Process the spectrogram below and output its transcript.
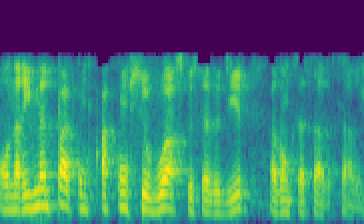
on n'arrive même pas à, concevoir ce que ça veut dire avant que ça, ça, arrive.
